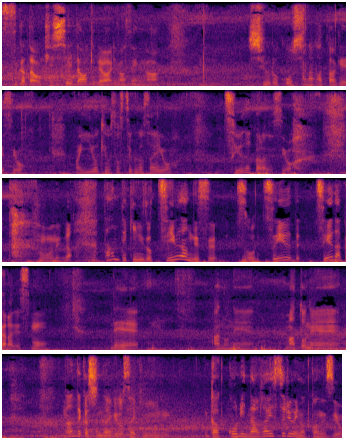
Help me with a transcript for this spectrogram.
姿を消していたわけではありませんが、うん、収録をしてなかったわけですよ、まあ、言い訳をさせてくださいよ。梅雨だからですよ。もうね端的に言うと梅雨なんです。そう梅雨で梅雨だからですもう。であのねあとねなんでか知んないけど最近学校に長居するようになったんですよ。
